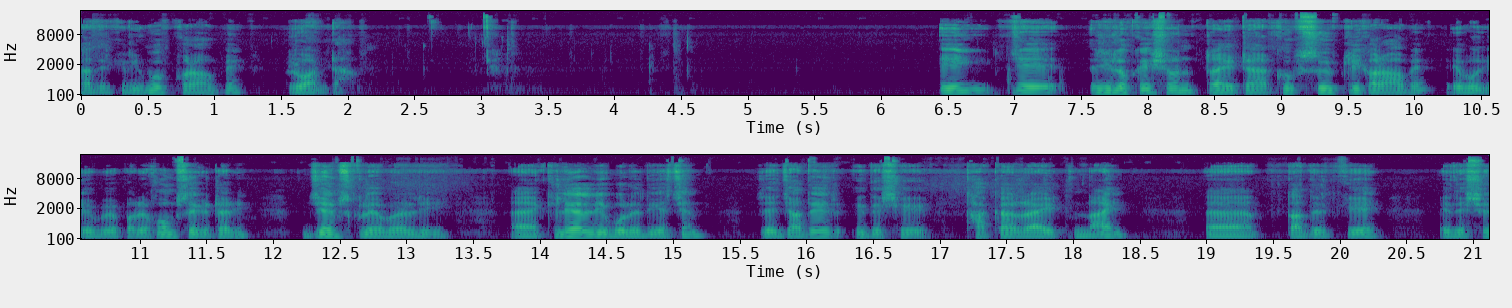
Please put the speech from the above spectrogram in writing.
তাদেরকে রিমুভ করা হবে রোয়ান্ডা। এই যে রিলোকেশনটা এটা খুব সুইফটলি করা হবে এবং এ ব্যাপারে home secretary James Cleverly clearly বলে দিয়েছেন যে যাদের এদেশে থাকার রাইট নাই তাদেরকে এদেশে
